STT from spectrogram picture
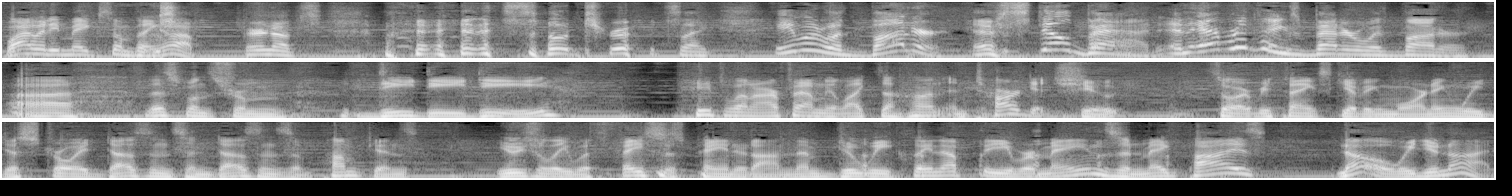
Why would he make something up? Turnips. and it's so true. It's like, even with butter, they're still bad. And everything's better with butter. Uh, this one's from DDD. People in our family like to hunt and target shoot, so every Thanksgiving morning we destroy dozens and dozens of pumpkins, usually with faces painted on them. Do we clean up the remains and make pies? No, we do not.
